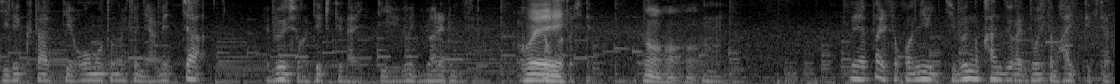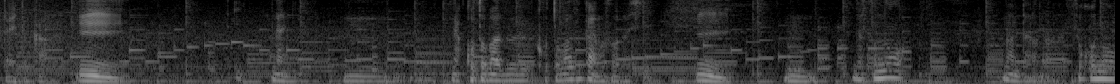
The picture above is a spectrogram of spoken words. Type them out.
ディレクターっていう大元の人にはめっちゃ文章ができてないっていうふうに言われるんですよ。評価として。うん、でやっぱりそこに自分の感情がどうしても入ってきちゃったりとかうん。何？うん。な言葉ず言葉遣いもそうだし、うん。うん、でそのなんだろうな。そこの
